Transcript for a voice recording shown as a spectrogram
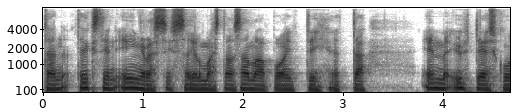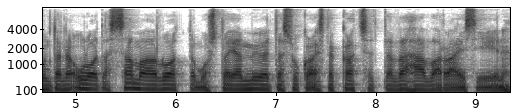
Tämän tekstin ingressissa ilmaistaan sama pointti, että emme yhteiskuntana ulota samaa luottamusta ja myötäsukaista katsetta vähävaraisiin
